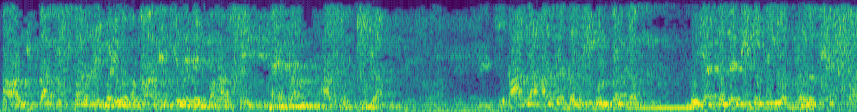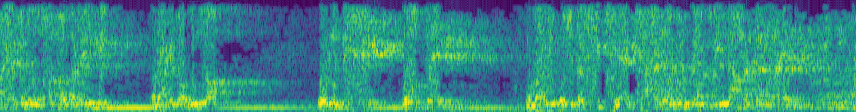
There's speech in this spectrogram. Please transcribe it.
اور بھی پاکستان میں بڑے علماء ہیں جنہوں نے وہاں سے پیغام حاصل کیا۔ اعلیٰ حضرت عظیم البرکت مجھے نظیر حضرت شاہد مصحد علی رحمہ اللہ، ان کے پوتے، ہماری کچھ نصیب ہے کہ آج ہم ان کا دیدار کر رہے ہیں۔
